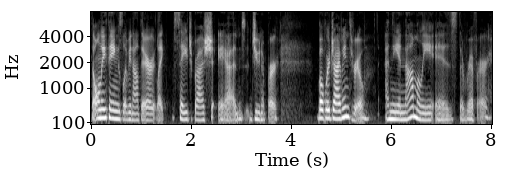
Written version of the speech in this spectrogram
The only things living out there like sagebrush and juniper. But we're driving through, and the anomaly is the river.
